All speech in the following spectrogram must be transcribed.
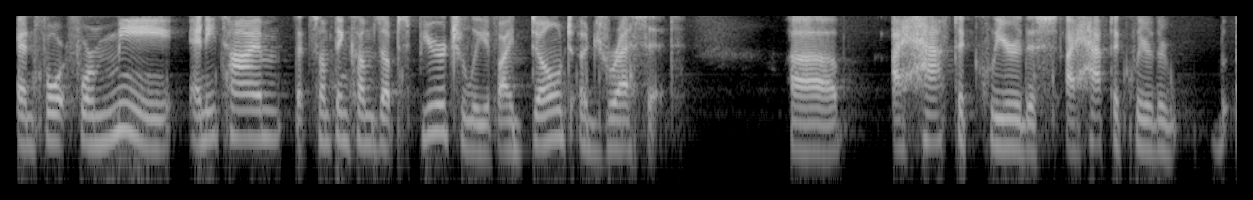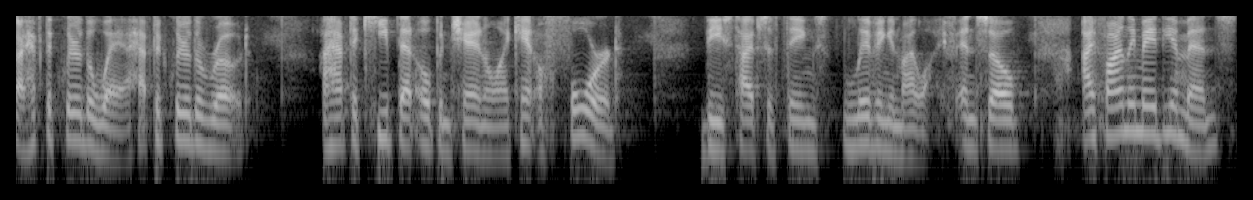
And for, for me, anytime that something comes up spiritually, if I don't address it, uh, I have to clear this. I have to clear the. I have to clear the way. I have to clear the road. I have to keep that open channel. I can't afford these types of things living in my life. And so I finally made the amends.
